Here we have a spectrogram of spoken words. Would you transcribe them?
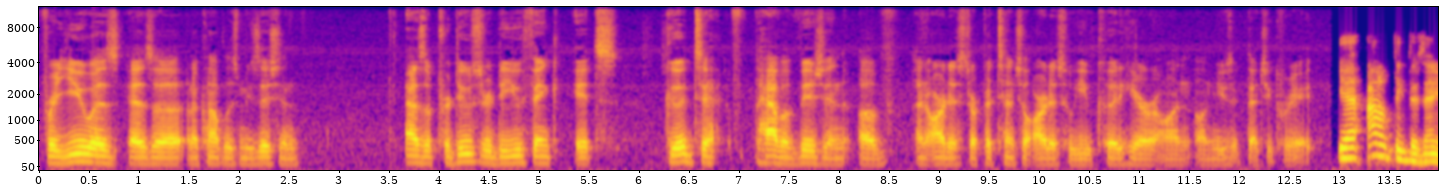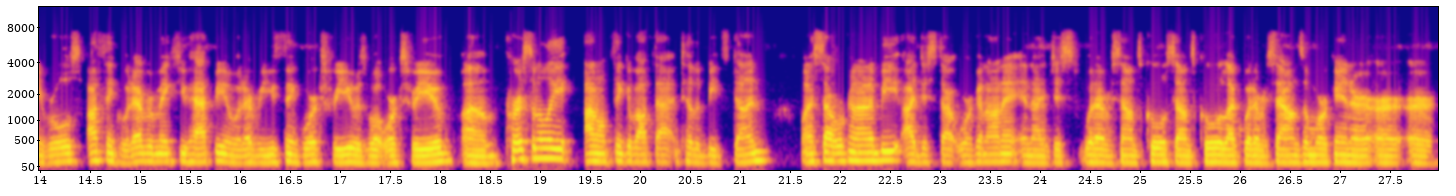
for you as as a, an accomplished musician as a producer do you think it's good to have a vision of an artist or potential artist who you could hear on on music that you create yeah, I don't think there's any rules. I think whatever makes you happy and whatever you think works for you is what works for you. Um, personally, I don't think about that until the beat's done. When I start working on a beat, I just start working on it, and I just whatever sounds cool sounds cool. Like whatever sounds I'm working or or or,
